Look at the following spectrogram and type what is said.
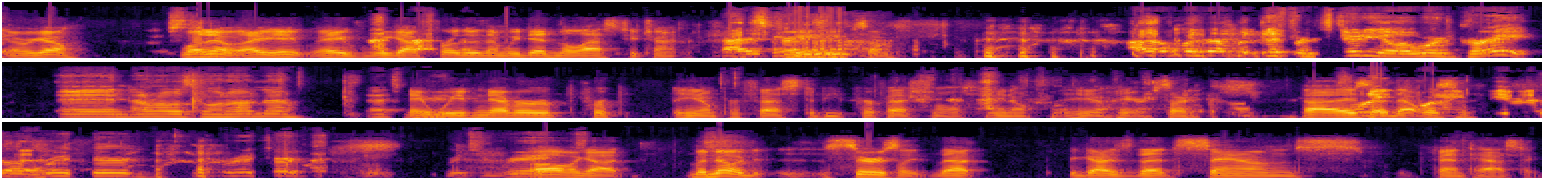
Clean There we go. Well, no, hey, hey, hey, we got further than we did in the last two times. That's crazy. So, I opened up a different studio. It worked great, and I don't know what's going on now. That's hey, weird. we've never, pro- you know, professed to be professionals. You know, you know. Here, sorry. Uh, I said that was. What's up, Richard? Richard. Richie Rich. Oh my god! But no, seriously, that guys, that sounds fantastic.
